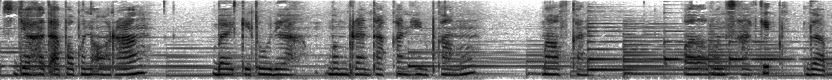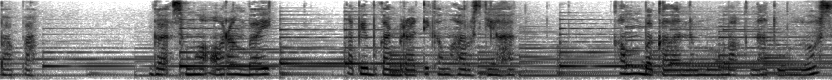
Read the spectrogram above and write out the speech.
Sejahat apa pun orang, baik itu udah memberantakan hidup kamu, maafkan. Walaupun sakit, gak apa-apa. Gak semua orang baik, tapi bukan berarti kamu harus jahat. Kamu bakalan nemu makna tulus,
